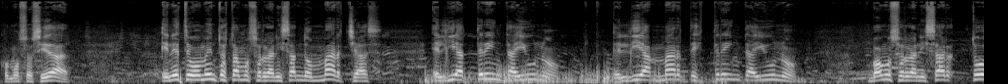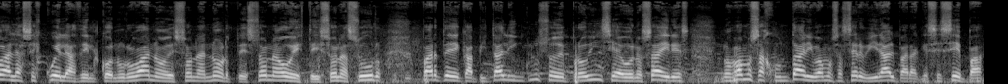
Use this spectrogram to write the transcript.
como sociedad en este momento estamos organizando marchas. El día 31, el día martes 31, vamos a organizar todas las escuelas del conurbano de zona norte, zona oeste y zona sur, parte de capital, incluso de provincia de Buenos Aires. Nos vamos a juntar y vamos a hacer viral para que se sepa.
